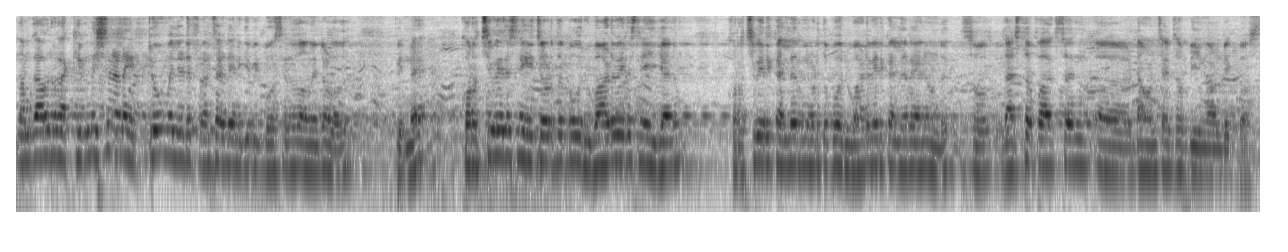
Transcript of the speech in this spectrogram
നമുക്ക് ആ ഒരു റെക്കഗ്നിഷനാണ് ഏറ്റവും വലിയ ഡിഫറൻസ് ആയിട്ട് എനിക്ക് ബിഗ് ബോസിന് തോന്നിയിട്ടുള്ളത്. പിന്നെ കുറച്ച് പേര് സ്നേഹിച്ചു കൊടുത്തപ്പോൾ ഒരുപാട് പേര് സ്നേഹിക്കാനും കുറച്ച് പേര് കല്ലെറിഞ്ഞു കൊടുത്തപ്പോൾ ഒരുപാട് പേര് കല്ലെറിയാനും ഉണ്ട് so that's the person down sides of being on Bigg Boss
